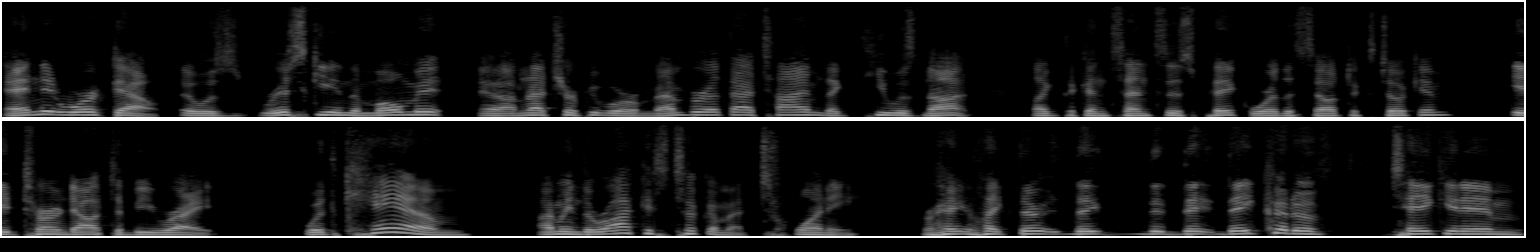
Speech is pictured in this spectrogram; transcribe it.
and it worked out. It was risky in the moment. I'm not sure people remember at that time. Like he was not like the consensus pick where the Celtics took him. it turned out to be right. With Cam, I mean, the Rockets took him at 20, right? Like they they they they could have taken him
